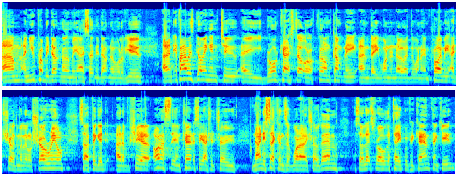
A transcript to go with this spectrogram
Um, and you probably don't know me. I certainly don't know all of you. And if I was going into a broadcaster or a film company and they want to know, they want to employ me, I'd show them a little show reel. So I figured, out of sheer honesty and courtesy, I should show you 90 seconds of what I show them. So let's roll the tape if we can. Thank you.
